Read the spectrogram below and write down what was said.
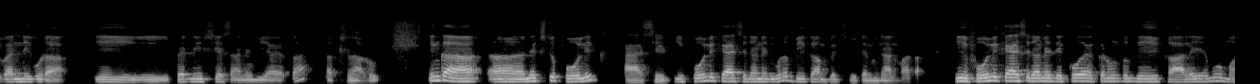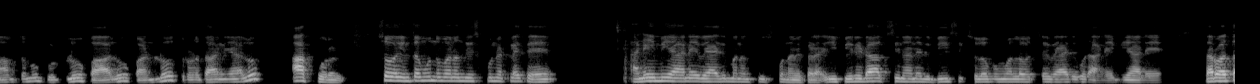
ఇవన్నీ కూడా ఈ పెర్నీషియస్ అనేమియా యొక్క లక్షణాలు. ఇంకా నెక్స్ట్ ఫోలిక్ యాసిడ్. ఈ ఫోలిక్ యాసిడ్ అనేది కూడా బి కాంప్లెక్స్ విటమిన్ అనమాట ఈ ఫోలిక్ యాసిడ్ అనేది ఎక్కువ ఎక్కడ ఉంటుంది? కాలేయము మాంసము గుడ్లు పాలు పండ్లు తృణధాన్యాలు ఆకుకూరలు. సో ఇంతకుముందు మనం తీసుకున్నట్లయితే అనేమియా అనే వ్యాధి మనం తీసుకున్నాం ఇక్కడ. ఈ పిరిడాక్సిన్ అనేది బి సిక్స్ లోపం వల్ల వచ్చే వ్యాధి కూడా అనేమియానే తర్వాత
